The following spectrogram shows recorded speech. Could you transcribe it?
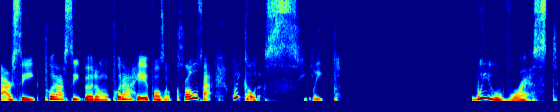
our seat, put our seatbelt on, put our headphones on, close out. We go to sleep. We rest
